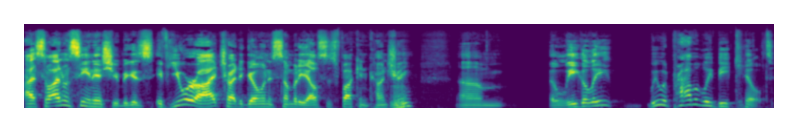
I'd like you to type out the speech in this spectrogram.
I, so I don't see an issue because if you or I tried to go into somebody else's fucking country Mm-hmm. um, illegally, we would probably be killed.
